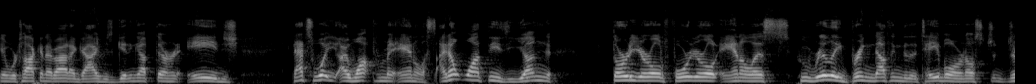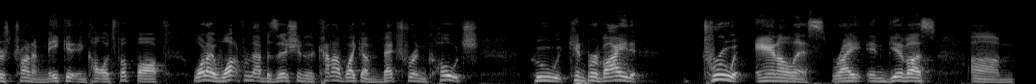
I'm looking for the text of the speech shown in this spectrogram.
And we're talking about a guy who's getting up there in age that's what I want from an analyst. I don't want these young 30 year old, 40 year old analysts who really bring nothing to the table or else just trying to make it in college football. What I want from that position is kind of like a veteran coach who can provide true analysts, right? And give us um,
